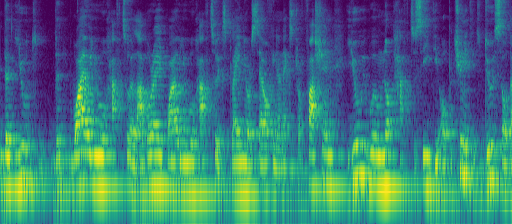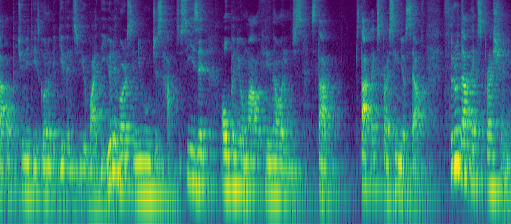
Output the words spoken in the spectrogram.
that you that while you will have to elaborate, while you will have to explain yourself in an extra fashion, you will not have to seek the opportunity to do so. That opportunity is going to be given to you by the universe, and you will just have to seize it, open your mouth, you know, and just start start expressing yourself. Through that expression,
